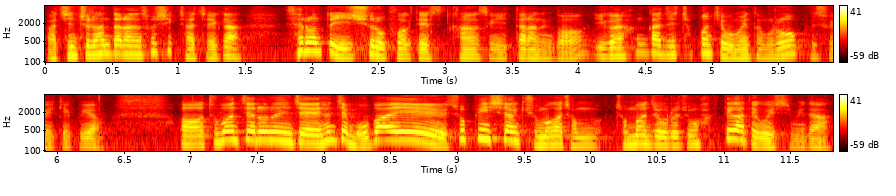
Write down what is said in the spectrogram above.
어, 진출한다는 소식 자체가 새로운 또 이슈로 부각될 가능성이 있다라는 거, 이걸 한 가지 첫 번째 모멘텀으로 볼 수가 있겠고요. 어, 두 번째로는 이제 현재 모바일 쇼핑 시장 규모가 전, 전반적으로 좀 확대가 되고 있습니다.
